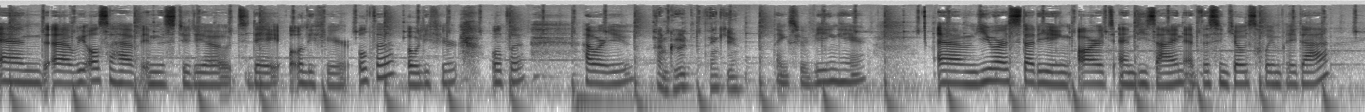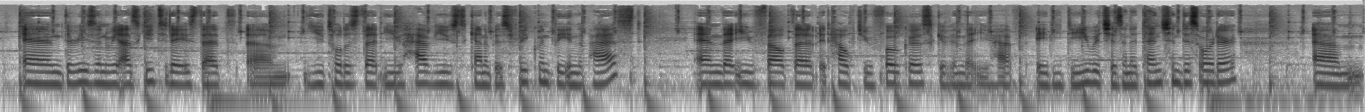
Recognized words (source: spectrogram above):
and uh, we also have in the studio today Olivier Otte. Olivier Otte, how are you? I'm good, thank you. Thanks for being here. Um, you are studying art and design at the St. Joost School in Breda. And the reason we ask you today is that um, you told us that you have used cannabis frequently in the past and that you felt that it helped you focus given that you have ADD, which is an attention disorder. Um,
